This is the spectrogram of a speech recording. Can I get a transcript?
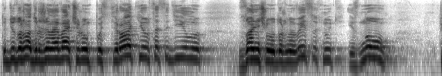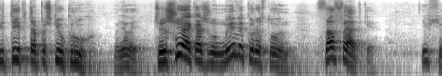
тоді должна дружина вечором постирати його все це діло, за ніч воно должно висохнути і знову піти тряпочки в круг. Поняли? Через що я кажу, ми використовуємо салфетки. І все.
